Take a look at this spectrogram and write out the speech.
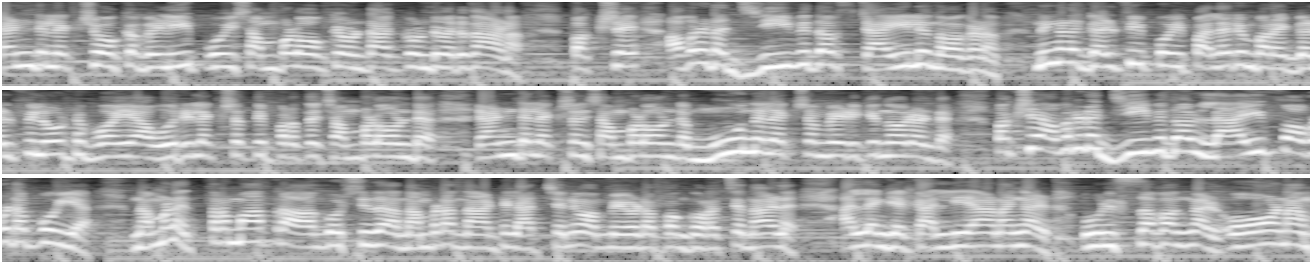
രണ്ട് ലക്ഷം ഒക്കെ വെളിയിൽ പോയി ശമ്പളമൊക്കെ ഉണ്ടാക്കിക്കൊണ്ട് വരുന്നതാണ്. പക്ഷേ അവരുടെ ജീവിത സ്റ്റൈൽ നോക്കണം. നിങ്ങൾ ഗൾഫിൽ പോയി പലരും പറയും ഗൾഫിലോട്ട് പോയാൽ ഒരു ലക്ഷത്തിപ്പുറത്ത് ശമ്പളമുണ്ട് രണ്ട് ലക്ഷം ശമ്പളമുണ്ട് മൂന്ന് ലക്ഷം മേടിക്കുന്നവരുണ്ട്. പക്ഷേ അവരുടെ ജീവിതം ലൈഫ് അവിടെ പോയി. നമ്മൾ എത്രമാത്രം ആഘോഷിത നമ്മുടെ നാട്ടിൽ അച്ഛനും അമ്മയോടൊപ്പം കുറച്ച് നാൾ. അല്ലെങ്കിൽ കല്യാണങ്ങൾ ഉത്സവങ്ങൾ ഓണം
